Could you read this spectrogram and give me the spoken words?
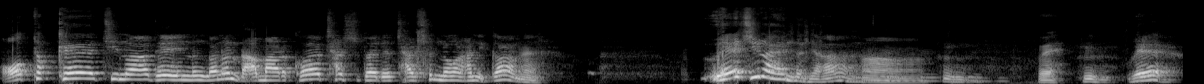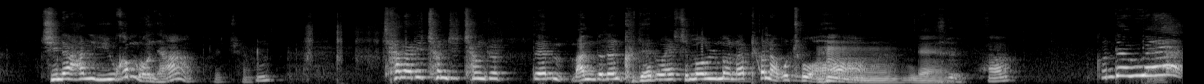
어떻게 진화되어 있는가는 라마르크와 찰스도에 잘 설명을 하니까 네. 왜 진화했느냐 아. 음. 왜? 음. 왜? 진화한 이유가 뭐냐 그렇죠. 음? 차라리 천지 창조 때 만드는 그대로 했으면 얼마나 편하고 좋아 음, 네. 어? 근데 왜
